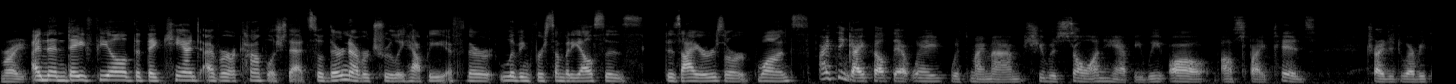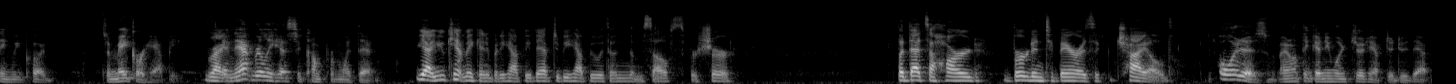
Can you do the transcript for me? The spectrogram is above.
Right. And then they feel that they can't ever accomplish that. So they're never truly happy if they're living for somebody else's desires or wants. I think I felt that way with my mom. She was so unhappy. We all, us five kids, tried to do everything we could to make her happy. Right. And that really has to come from within. Yeah, you can't make anybody happy. They have to be happy within themselves for sure. But that's a hard burden to bear as a child. Oh, it is. I don't think anyone should have to do that.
